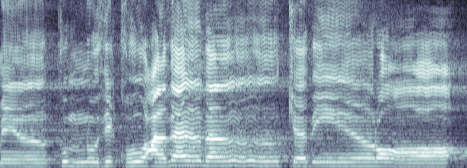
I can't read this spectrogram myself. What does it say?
منكم نذقه عذابا كبيرا.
